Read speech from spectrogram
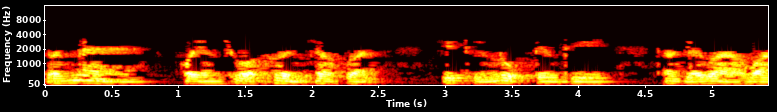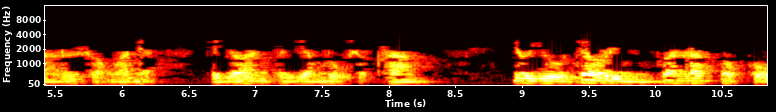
จนแม่ก็ยังชั่วขึ้นเจ้าเพื่อน คิดถึงลูกเต็มทีตั้งใจว่าวันหรือสองวันเนี่ย จะย้อนไปเยี่ยมลูกสักครั้ง อยู่ๆเจ้าลิงเพื่อนรักก็โผล่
